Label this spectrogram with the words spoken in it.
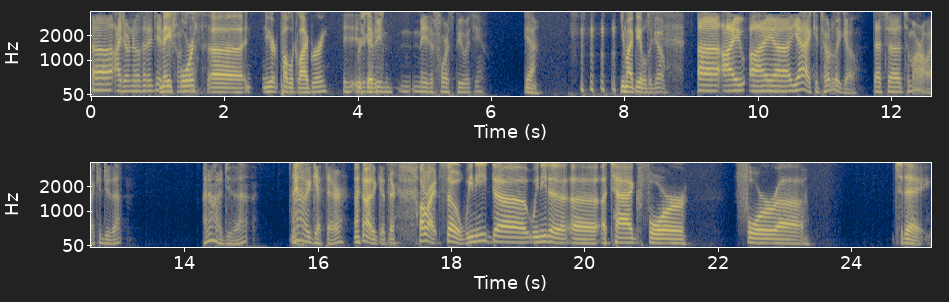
Uh, I don't know that I did. May fourth, uh, New York Public Library. Is, is it going to be May the Fourth be with you? Yeah, you might be able to go. Uh, I I uh, yeah, I could totally go. That's uh tomorrow. I could do that. I know how to do that. I know how to get there. I know how to get there. All right, so we need uh, we need a, a a tag for for uh, today.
